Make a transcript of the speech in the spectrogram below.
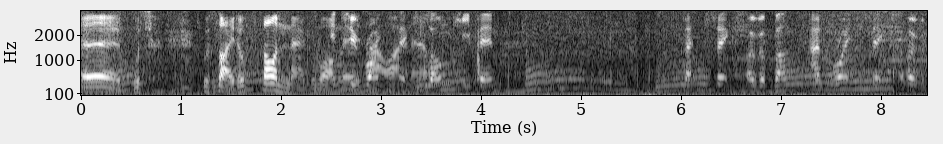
เออ กูสกูสอยทุกต้นนะกูบอกเลย Into เสา right อะ six นะครับ long, keep in. Left six over bump and right six over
